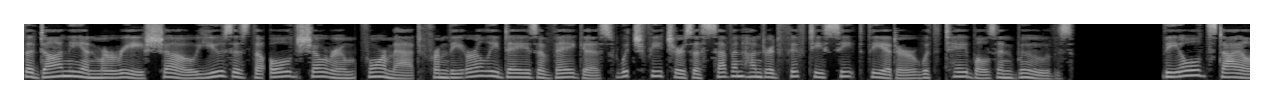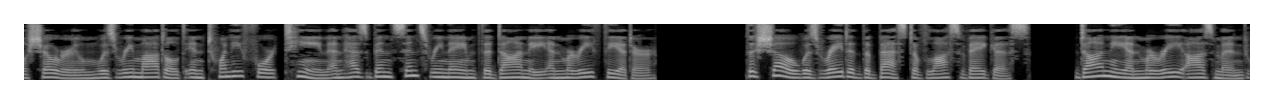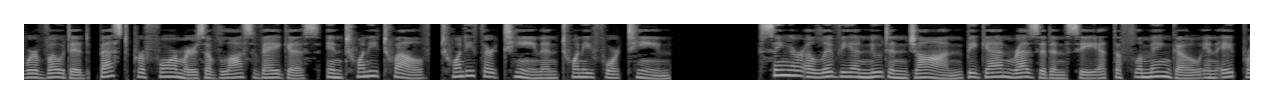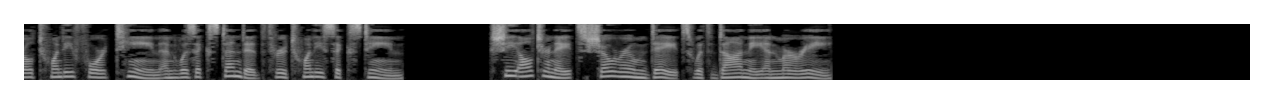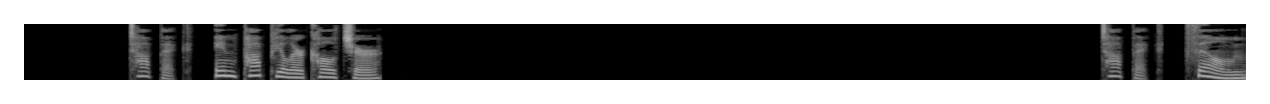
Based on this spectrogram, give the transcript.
The Donny and Marie show uses the old showroom format from the early days of Vegas which features a 750-seat theater with tables and booths. The old-style showroom was remodeled in 2014 and has been since renamed the Donny and Marie Theater. The show was rated the best of Las Vegas. Donny and Marie Osmond were voted Best Performers of Las Vegas in 2012, 2013 and 2014. Singer Olivia Newton-John began residency at the Flamingo in April 2014 and was extended through 2016. She alternates showroom dates with Donny and Marie. Topic: in popular culture Film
